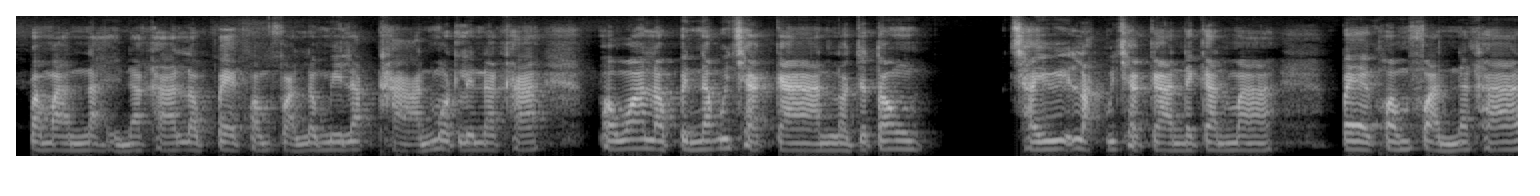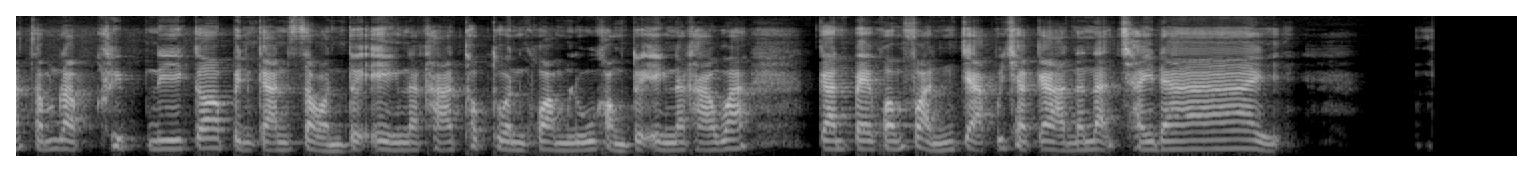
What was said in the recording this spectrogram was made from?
ประมาณไหนนะคะ เราแปลความฝันเรามีหลักฐานหมดเลยนะคะ เพราะว่าเราเป็นนักวิชาการเราจะต้องใช้หลักวิชาการในการมาแปลความฝันนะคะสำหรับคลิปนี้ก็เป็นการสอนตัวเองนะคะ ทบทวนความรู้ของตัวเองนะคะว่า การแปลความฝันจากวิชาการนั้นใช้ได้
